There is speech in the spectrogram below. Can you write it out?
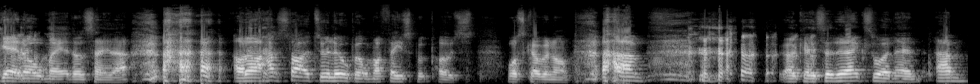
getting old, mate. I don't say that. Although I have started to a little bit on my Facebook posts. What's going on? Um, okay, so the next one then. Um,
